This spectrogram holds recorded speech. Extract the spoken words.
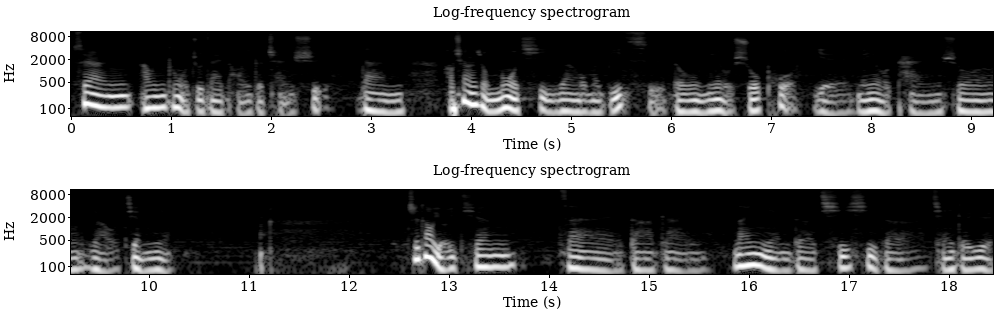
虽然阿 Win 跟我住在同一个城市，但好像有一种默契一样，我们彼此都没有说破，也没有谈说要见面。直到有一天，在大概那一年的七夕的前一个月。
